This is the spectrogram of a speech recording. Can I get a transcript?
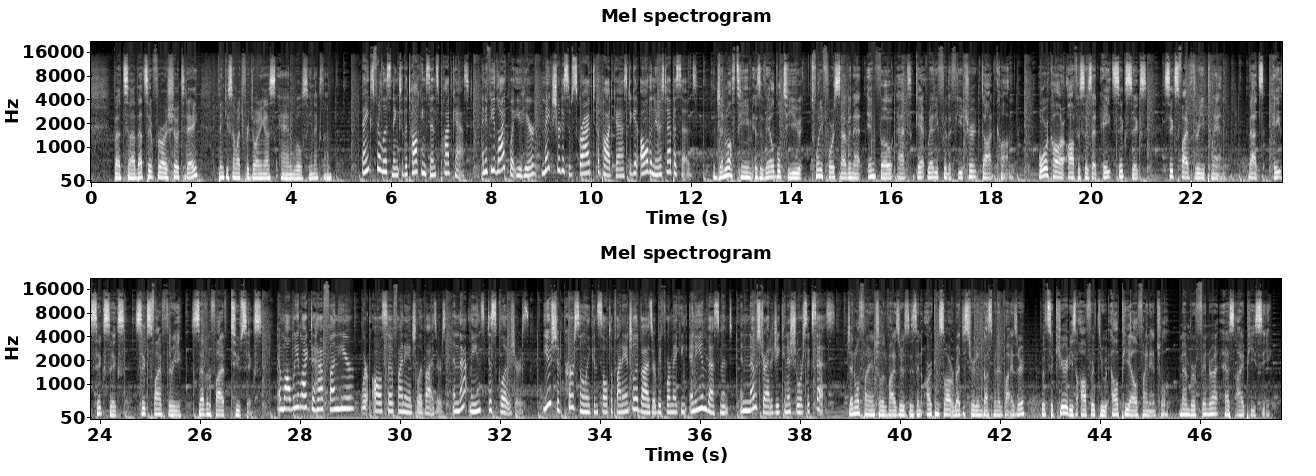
But uh, that's it for our show today. Thank you so much for joining us, and we'll see you next time. Thanks for listening to the Talking Sense podcast. And if you like what you hear, make sure to subscribe to the podcast to get all the newest episodes. The GenWealth team is available to you 24 7 at info at getreadyforthefuture.com or call our offices at 866 653 PLAN. That's 866 653 7526. And while we like to have fun here, we're also financial advisors, and that means disclosures. You should personally consult a financial advisor before making any investment, and no strategy can assure success. GenWealth Financial Advisors is an Arkansas registered investment advisor with securities offered through LPL Financial, member FINRA SIPC.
